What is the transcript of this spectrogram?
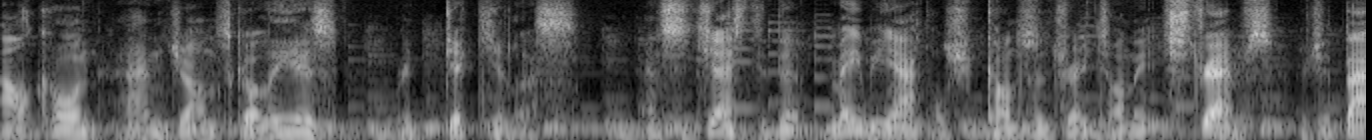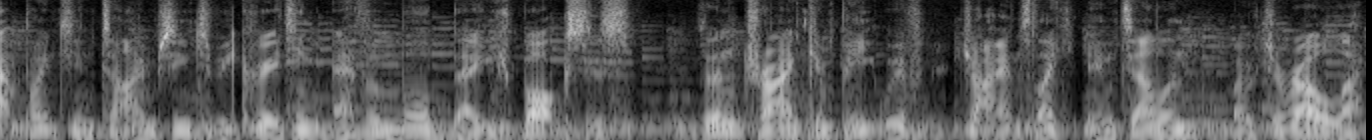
Alcorn and John Sculley as ridiculous, and suggested that maybe Apple should concentrate on its strengths, which at that point in time seemed to be creating ever more beige boxes, than try and compete with giants like Intel and Motorola.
